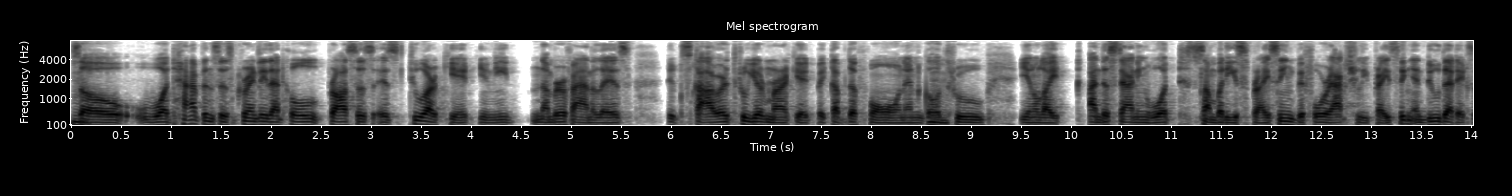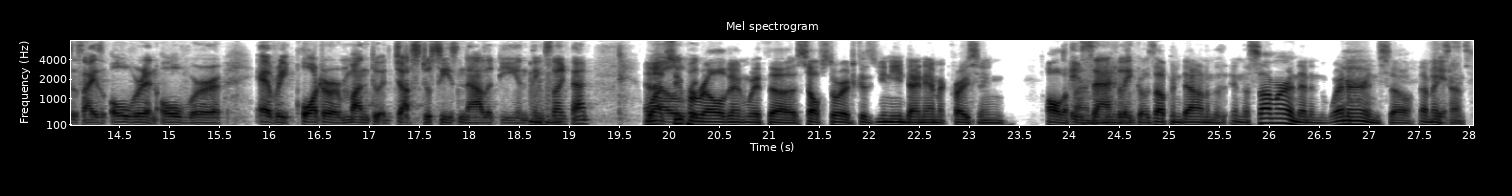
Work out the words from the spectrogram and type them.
Mm. So what happens is currently that whole process is too archaic. You need number of analysts to scour through your market, pick up the phone and go mm. through, you know, like understanding what somebody is pricing before actually pricing and do that exercise over and over every quarter or month to adjust to seasonality and things mm-hmm. like that. And that's super relevant with uh, self storage because you need dynamic pricing all the time. I mean, Exactly. it goes up and down in the in the summer and then in the winter, and so that makes Yes. sense.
